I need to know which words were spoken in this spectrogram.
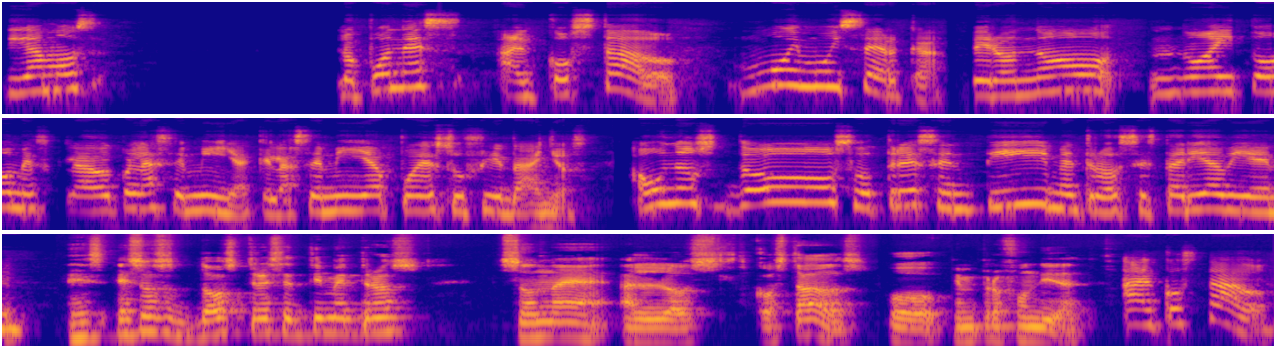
Digamos, lo pones al costado, muy muy cerca, pero no, no hay todo mezclado con la semilla, que la semilla puede sufrir daños. A unos 2 o 3 centímetros estaría bien. Es, esos 2 3 centímetros son a, a, los costados o en profundidad. Al costado.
